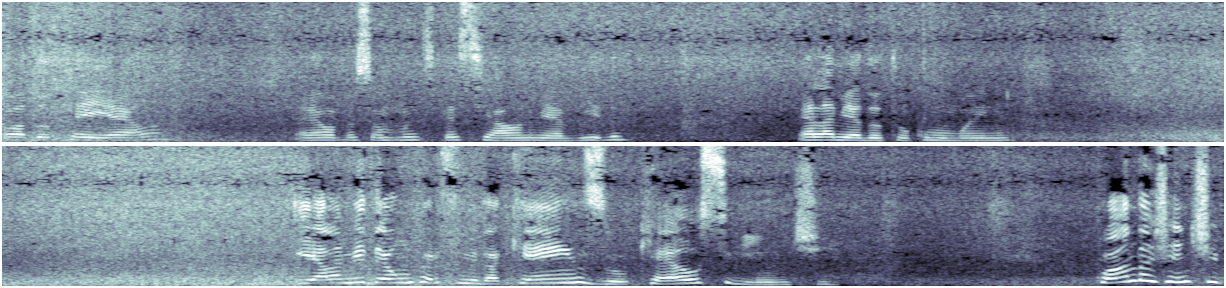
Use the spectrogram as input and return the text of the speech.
Eu adotei ela. Ela é uma pessoa muito especial na minha vida. Ela me adotou como mãe, né? E ela me deu um perfume da Kenzo que é o seguinte: quando a gente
